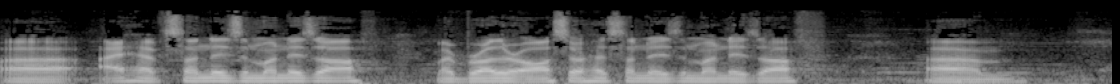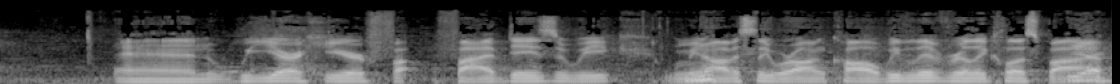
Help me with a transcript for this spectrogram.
uh, I have Sundays and Mondays off. My brother also has Sundays and Mondays off. Um, and we are here f- five days a week. I mean, obviously we're on call. We live really close by. Yep.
